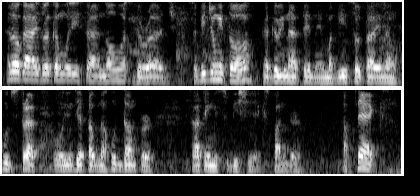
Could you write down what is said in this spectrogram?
Hello guys, welcome muli sa Noah's Garage. Sa video ito, gagawin natin ay mag-install tayo ng hood strut o yung tinatawag na hood damper sa ating Mitsubishi Expander. Up next!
